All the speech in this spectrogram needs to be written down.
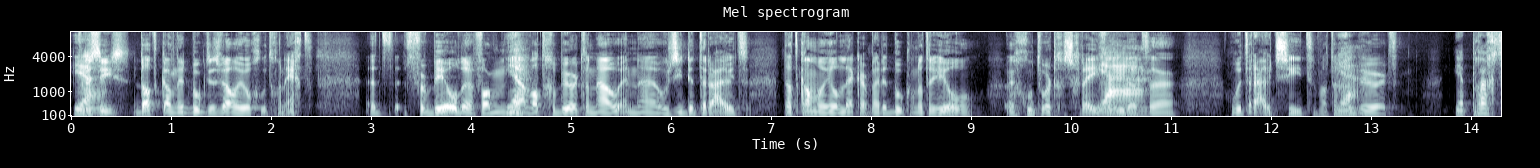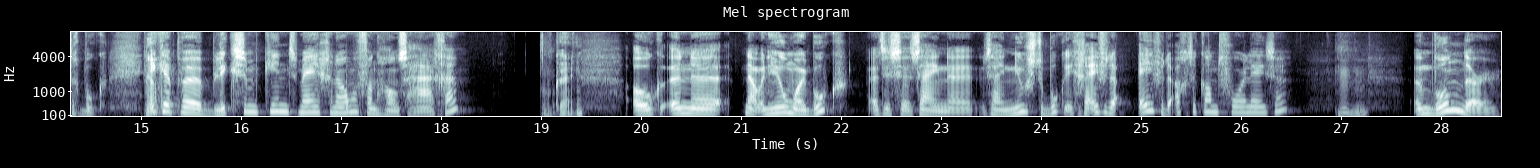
Ja. precies. Dat kan dit boek dus wel heel goed. Gewoon echt het, het verbeelden van ja. Wat gebeurt er nou en eh, hoe ziet het eruit. Dat kan wel heel lekker bij dit boek, omdat er heel eh, goed wordt geschreven. Hoe, dat, eh, hoe het eruit ziet, wat er gebeurt. Ja, prachtig boek. Ik heb Bliksemkind meegenomen van Hans Hagen. Oké. Ook een, nou, een heel mooi boek. Het is eh, zijn, eh, zijn nieuwste boek. Ik ga even de, even de achterkant voorlezen. Mhm. Een wonder.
